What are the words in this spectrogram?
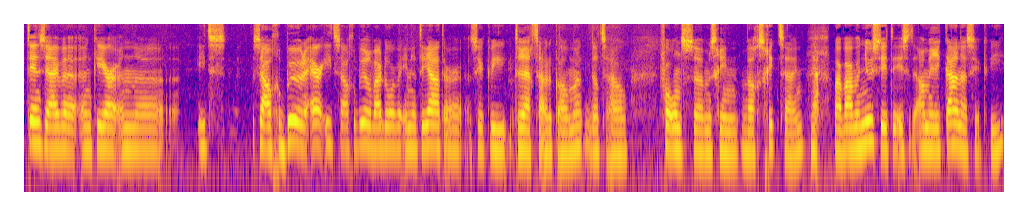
Tenzij we een keer een, eh, iets zou gebeuren, er iets zou gebeuren... waardoor we in een theatercircuit terecht zouden komen. Dat zou voor ons eh, misschien wel geschikt zijn. Ja. Maar waar we nu zitten is het Americana-circuit.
